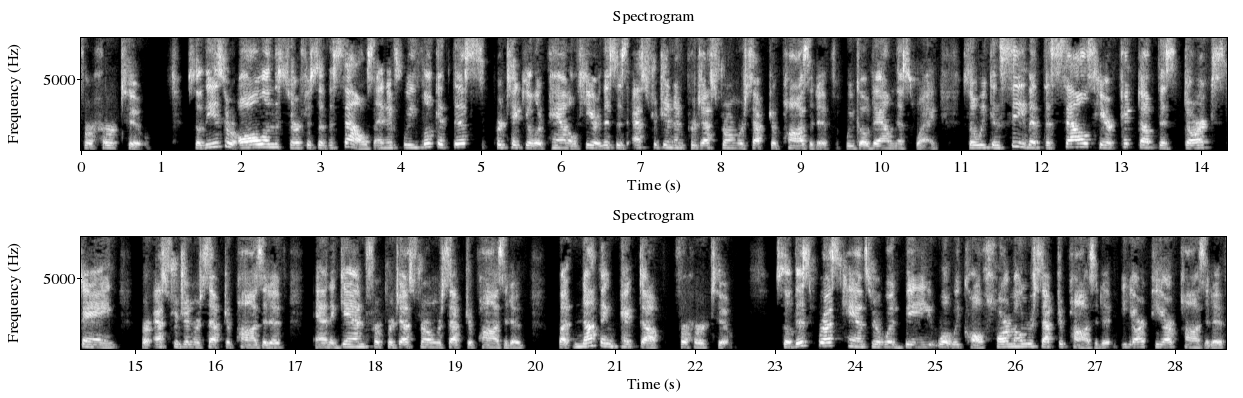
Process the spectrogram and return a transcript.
for HER2. So these are all on the surface of the cells. And if we look at this particular panel here, this is estrogen and progesterone receptor positive. If we go down this way. So we can see that the cells here picked up this dark stain for estrogen receptor positive and again for progesterone receptor positive, but nothing picked up for HER2. So this breast cancer would be what we call hormone receptor positive, ERPR positive,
